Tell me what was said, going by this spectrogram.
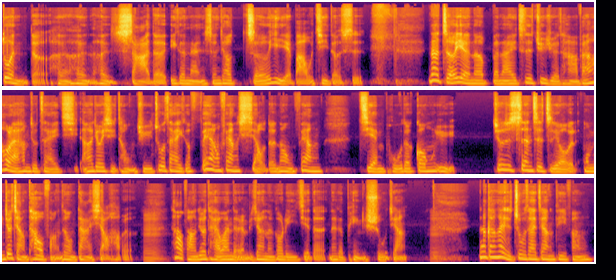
钝的、很很很傻的一个男生，叫哲野吧，我记得是。那哲也呢，本来是拒绝他，反正后来他们就在一起，然后就一起同居，住在一个非常非常小的那种非常简朴的公寓，就是甚至只有我们就讲套房这种大小好了，嗯，套房就台湾的人比较能够理解的那个平数这样，嗯，那刚开始住在这样的地方，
